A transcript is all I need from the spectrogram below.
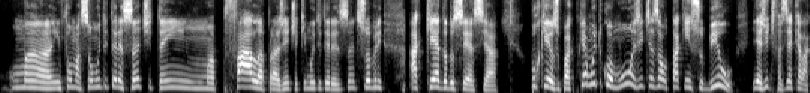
uma informação muito interessante, tem uma fala para a gente aqui muito interessante sobre a queda do CSA. Por quê, Zupac? Porque é muito comum a gente exaltar quem subiu e a gente fazer aquela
